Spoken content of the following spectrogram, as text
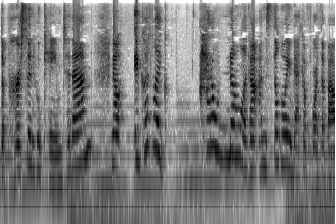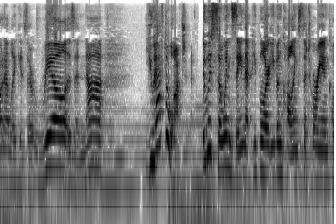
the person who came to them. Now, it could like I don't know. Like I, am still going back and forth about it. Like, is it real? Is it not? You have to watch it. It was so insane that people are even calling Satori and Cody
